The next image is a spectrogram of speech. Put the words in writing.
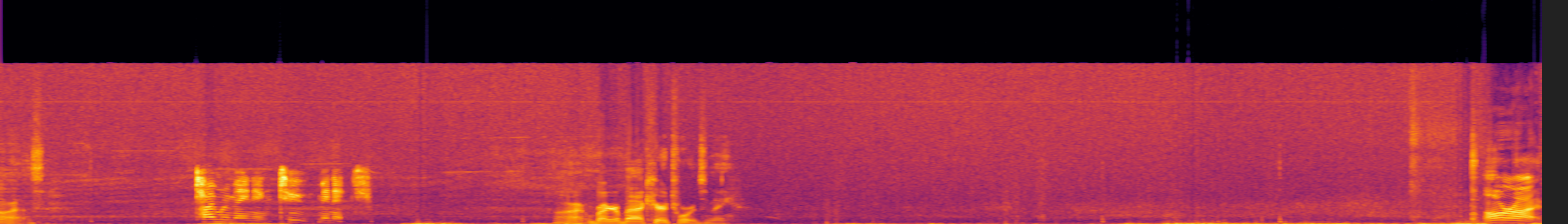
All right. Time remaining two minutes. All right, bring her back here towards me. All right,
